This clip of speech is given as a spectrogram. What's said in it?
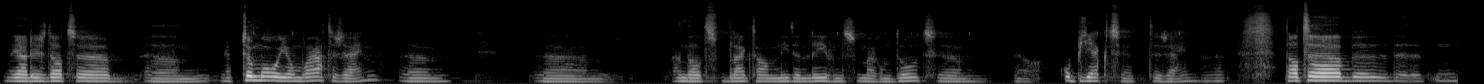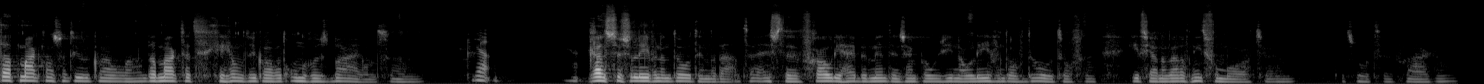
ja, dus dat uh, um, te mooi om waar te zijn. Um, en dat blijkt dan niet een levens, maar een dood object te zijn. Dat, uh, dat maakt ons natuurlijk wel, uh, dat maakt het geheel natuurlijk wel wat onrustbarend. ja. Grens tussen leven en dood, inderdaad. Is de vrouw die hij bemint in zijn poëzie nou levend of dood? Of heeft hij haar nou wel of niet vermoord? dat soort vragen.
